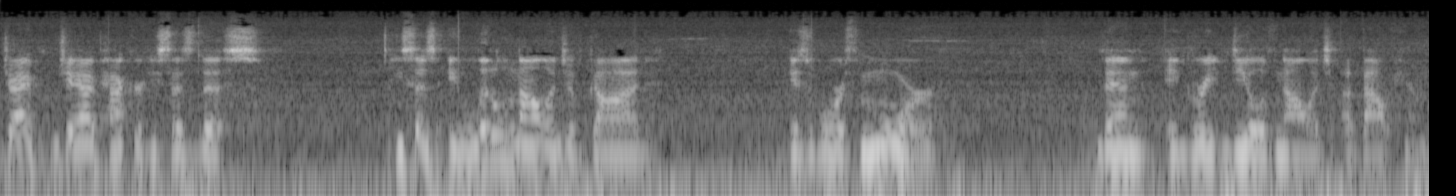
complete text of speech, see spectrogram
J.I. Packer, he says this. He says, a little knowledge of God is worth more than a great deal of knowledge about Him.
